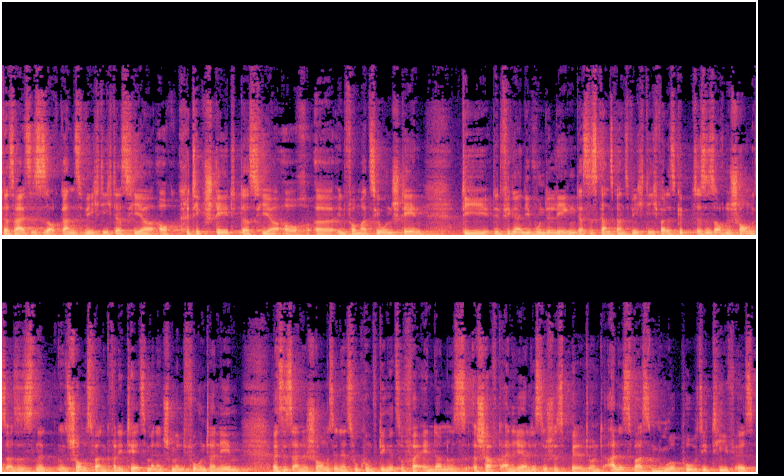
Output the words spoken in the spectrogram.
Das heißt, es ist auch ganz wichtig, dass hier auch Kritik steht, dass hier auch äh, Informationen stehen, die den Finger in die Wunde legen, das ist ganz, ganz wichtig, weil es gibt, das ist auch eine Chance. Also es ist eine Chance für ein Qualitätsmanagement für Unternehmen. Es ist eine Chance, in der Zukunft Dinge zu verändern und es schafft ein realistisches Bild. Und alles, was nur positiv ist,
